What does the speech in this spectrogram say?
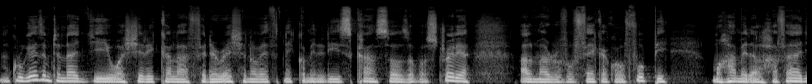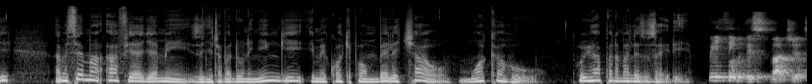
mkurugenzi mtendaji wa shirika la Federation of Ethnic Communities Councils of Australia almaarufu FECA kwa ufupi, Mohamed Al Hafaji amesema afya ya jamii zenye tamaduni nyingi imekuwa kipaumbele chao mwaka huu. Huyu hapa na maelezo zaidi. We think this budget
